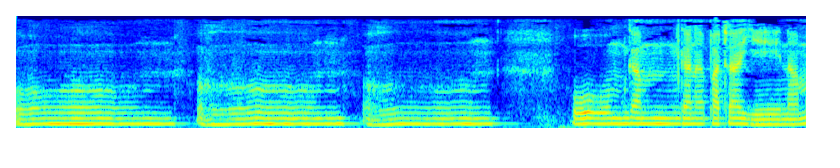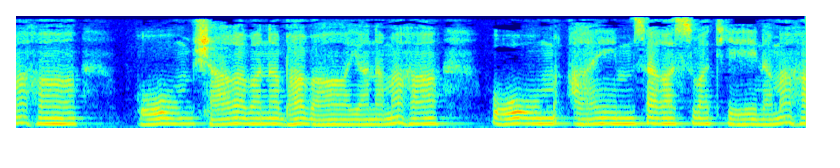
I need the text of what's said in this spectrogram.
ॐ ॐ ॐ ॐ गं गणपतये नमः ॐ शारवणभवाय नमः ॐ ऐं सरस्वत्यै नमः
